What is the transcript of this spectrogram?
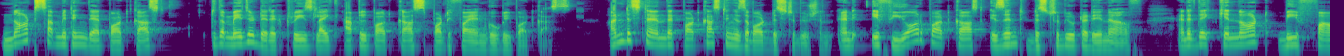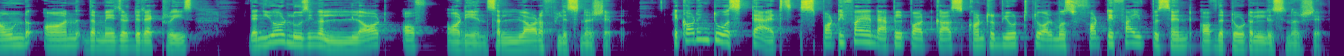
not submitting their podcast to the major directories like Apple Podcasts, Spotify, and Google Podcasts. Understand that podcasting is about distribution. And if your podcast isn't distributed enough, and if they cannot be found on the major directories, then you are losing a lot of audience, a lot of listenership. According to a stats, Spotify and Apple Podcasts contribute to almost 45% of the total listenership.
